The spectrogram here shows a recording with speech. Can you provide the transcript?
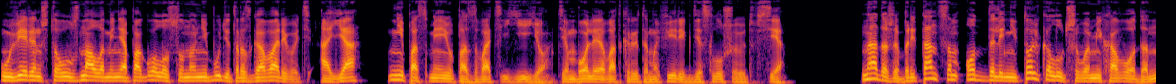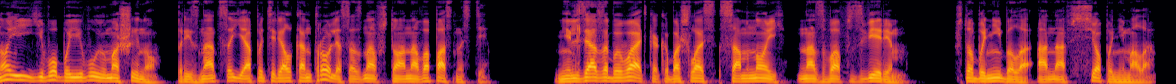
Уверен, что узнала меня по голосу, но не будет разговаривать, а я не посмею позвать ее, тем более в открытом эфире, где слушают все. Надо же, британцам отдали не только лучшего меховода, но и его боевую машину. Признаться, я потерял контроль, осознав, что она в опасности. Нельзя забывать, как обошлась со мной, назвав зверем. Что бы ни было, она все понимала.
